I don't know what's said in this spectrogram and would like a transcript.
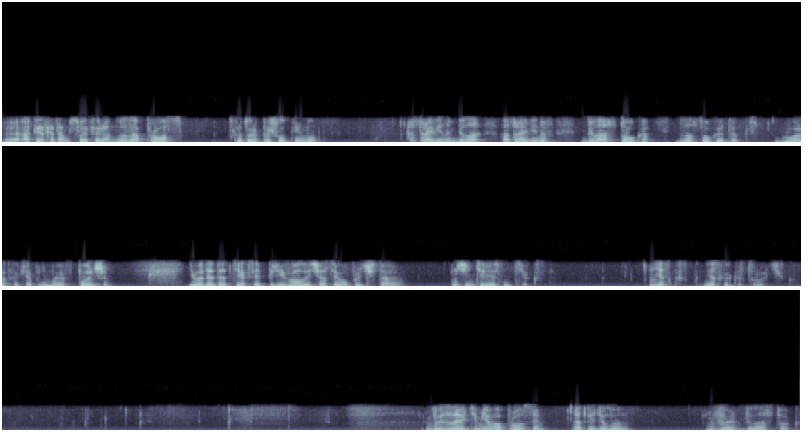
э, ответ Хатам Софера на запрос, который пришел к нему от раввинов, Бело, от раввинов Белостока. Белосток – это город, как я понимаю, в Польше – и вот этот текст я перевел, и сейчас я его прочитаю. Очень интересный текст. Несколько, несколько строчек. Вы задаете мне вопросы, ответил он в Белосток.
